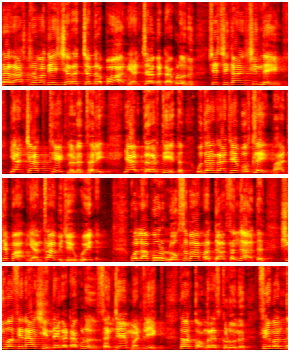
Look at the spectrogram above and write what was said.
तर राष्ट्रवादी शरदचंद्र पवार यांच्या गटाकडून शशिकांत शिंदे यांच्यात थेट लढत झाली. या लढतीत उदयनराजे भोसले भाजपा यांचा विजय होईल. कोल्हापूर लोकसभा मतदारसंघात शिवसेना शिंदे गटाकडून संजय मंडलिक तर काँग्रेसकडून श्रीमंत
